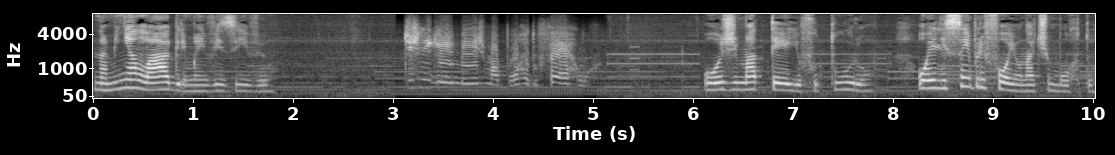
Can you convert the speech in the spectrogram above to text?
na minha lágrima invisível. Desliguei mesmo a porra do ferro. Hoje matei o futuro, ou ele sempre foi um natimorto?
